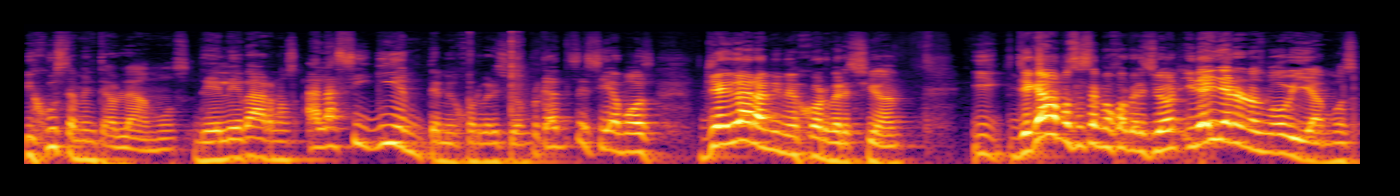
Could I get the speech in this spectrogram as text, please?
y justamente hablamos de elevarnos a la siguiente mejor versión, porque antes decíamos llegar a mi mejor versión y llegábamos a esa mejor versión y de ahí ya no nos movíamos.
